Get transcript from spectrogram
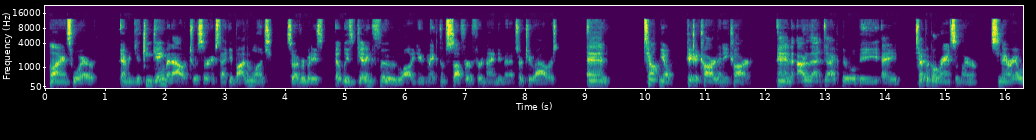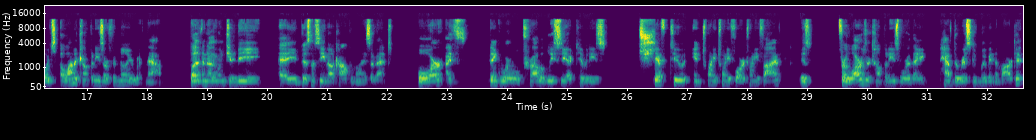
clients where, I mean, you can game it out to a certain extent. You buy them lunch. So everybody's at least getting food while you make them suffer for 90 minutes or two hours. And tell, you know, pick a card, any card. And out of that deck, there will be a typical ransomware scenario, which a lot of companies are familiar with now. But another one can be a business email compromise event. Or I th- think where we'll probably see activities shift to in 2024 or 25 is for larger companies where they have the risk of moving the market,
